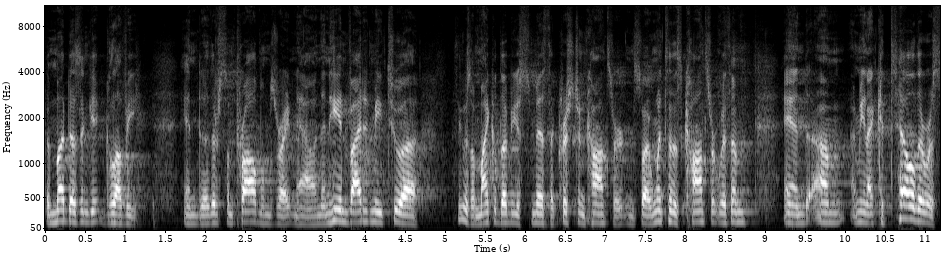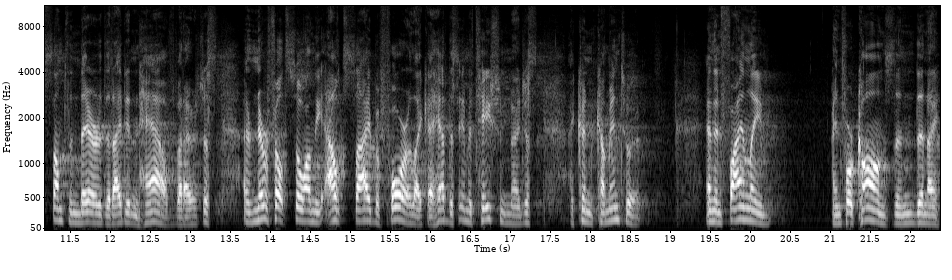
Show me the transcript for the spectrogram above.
the mud doesn't get glovy, and uh, there's some problems right now. And then he invited me to a, I think it was a Michael W. Smith, a Christian concert, and so I went to this concert with him, and um, I mean, I could tell there was something there that I didn't have, but I was just, I've never felt so on the outside before. Like I had this invitation and I just, I couldn't come into it. And then finally, in Fort Collins, then, then I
